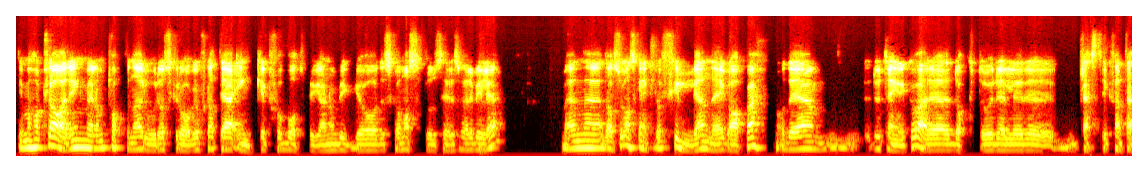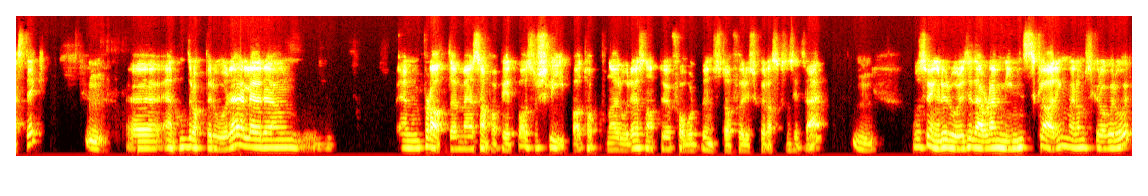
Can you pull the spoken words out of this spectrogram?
De må ha klaring mellom toppen av roret og skroget, for at det er enkelt for båtbyggeren å bygge, og det skal masseproduseres og være billig. Men uh, det er også ganske enkelt å fylle igjen det gapet. og det, Du trenger ikke å være doktor eller uh, plastic fantastic. Mm. Uh, enten droppe roret eller en plate med sandpapir på, og så slipe av toppen av roret, sånn at du får bort bunnstoff og rusk og rask som sitter her. Mm. Og Så svinger du roret til der hvor det er minst klaring mellom skrog og ror.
